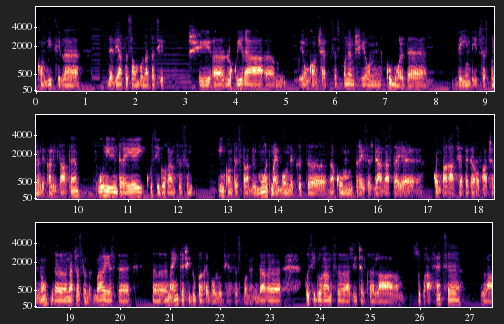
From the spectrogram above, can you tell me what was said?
condițiile de viață s-au îmbunătățit. Și uh, locuirea uh, e un concept, să spunem, și e un cumul de, de indici, să spunem, de calitate. Unii dintre ei, cu siguranță, sunt incontestabil mult mai bun decât uh, acum 30 de ani. Asta e comparația pe care o facem, nu? Uh, în această întrebare este uh, înainte și după Revoluție, să spunem. Dar uh, cu siguranță aș zice că la suprafețe, la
